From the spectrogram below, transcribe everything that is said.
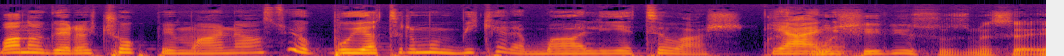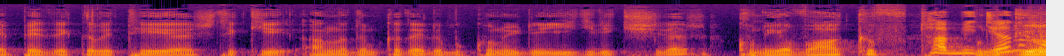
bana göre çok bir manası yok. Bu yatırımın bir kere maliyeti var. Yani Ama şey diyorsunuz mesela EPDK ve TİH'teki anladığım kadarıyla bu konuyla ilgili kişiler konuya vakıf. Tabii Bunu canım, gördüğü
